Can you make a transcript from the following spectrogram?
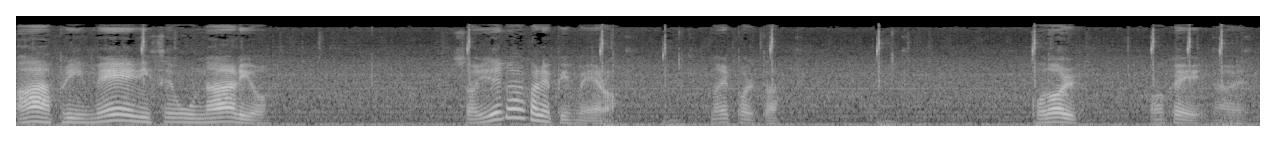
Ah, primer y secundario. Soy yo creo que el primero. No importa. Color. Ok, a ver.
